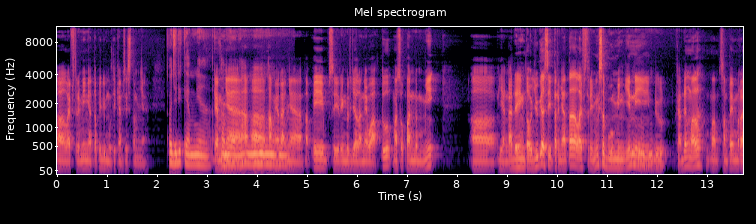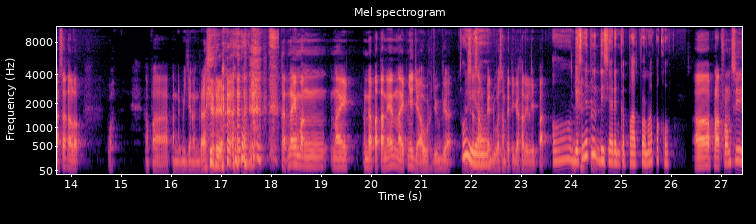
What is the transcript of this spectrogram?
uh, live streamingnya tapi di multicam sistemnya. Oh jadi camnya. Camnya, kamera. uh, Hmm, hmm, hmm. kameranya. Tapi seiring berjalannya waktu, masuk pandemi, uh, ya nggak ada yang tahu juga sih ternyata live streaming se-booming ini. Mhm. Dulu kadang malah ma- sampai merasa kalau wah apa pandemi jangan berakhir ya. Karena emang naik pendapatannya naiknya jauh juga. Oh Bisa iya. sampai 2 sampai 3 kali lipat. Oh biasanya tuh Gitu. disiarin ke platform apa kok? Eh, platform sih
